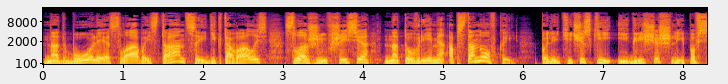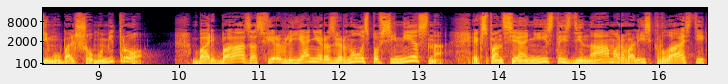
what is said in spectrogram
над более слабой станцией диктовалось сложившейся на то время обстановкой. Политические игрища шли по всему большому метро. Борьба за сферы влияния развернулась повсеместно. Экспансионисты из «Динамо» рвались к власти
